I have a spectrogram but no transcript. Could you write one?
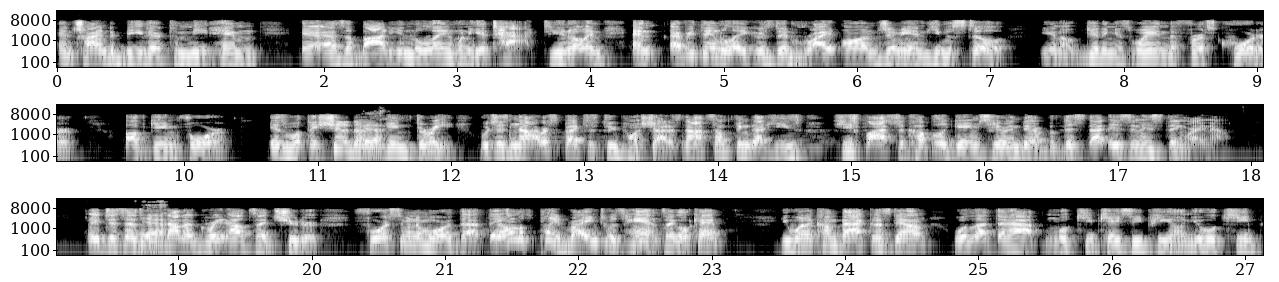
and trying to be there to meet him as a body in the lane when he attacked. You know, and and everything the Lakers did right on Jimmy, and he was still, you know, getting his way in the first quarter of game four. Is what they should have done Yeah. in game three, which is not respect his three point shot. It's not something that he's he's flashed a couple of games here and there, but this that isn't his thing right now. It just says Yeah. he's not a great outside shooter. Force him into more of that. They almost played right into his hands. Like, okay, you want to come back us down? We'll let that happen. We'll keep KCP on you. We'll keep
